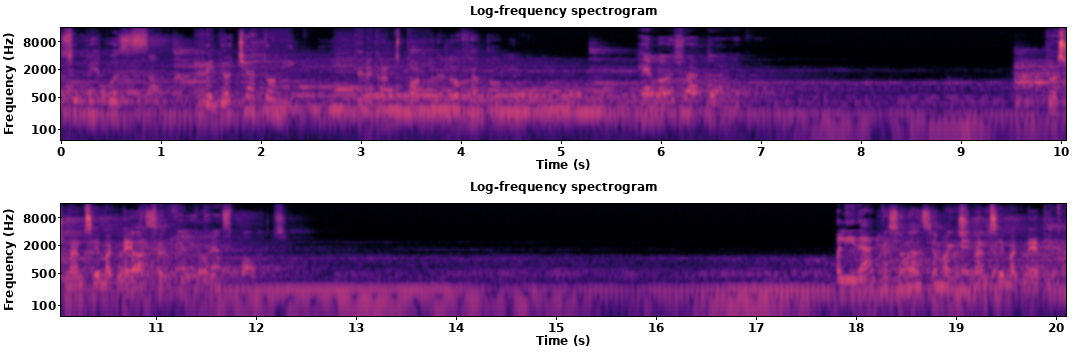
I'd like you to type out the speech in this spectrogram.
Superposição. Rellotge atòmic. Teletransport. Reloj atómico. Relógio atômico. Ressonància magnètica. Láser. Teletransporte. Resonancia magnética. Magnètica.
